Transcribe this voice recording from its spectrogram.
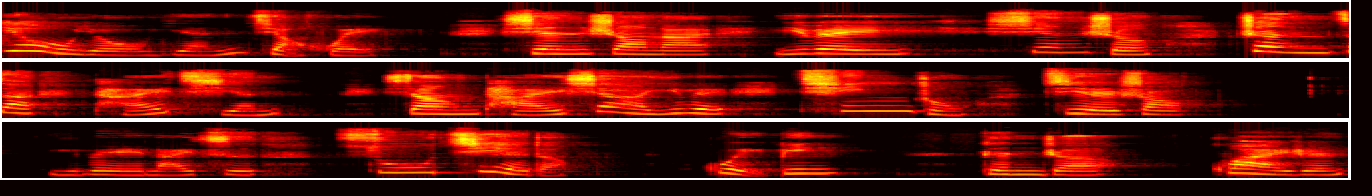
又有演讲会，先上来一位先生，站在台前，向台下一位听众介绍一位来自租界的贵宾，跟着。怪人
